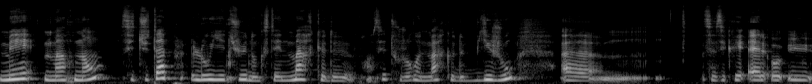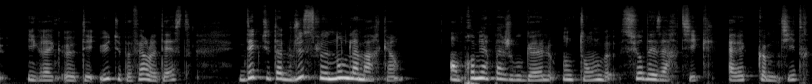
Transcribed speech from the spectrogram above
mais maintenant, si tu tapes Louietu, donc c'était une marque de, enfin c'est toujours une marque de bijoux, euh, ça s'écrit L-O-U-Y-E-T-U, tu peux faire le test. Dès que tu tapes juste le nom de la marque, hein, en première page Google, on tombe sur des articles avec comme titre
